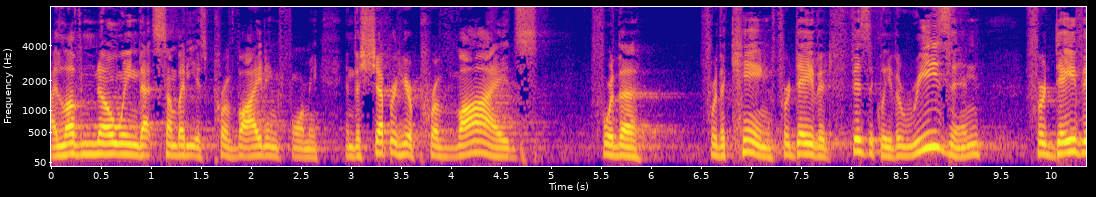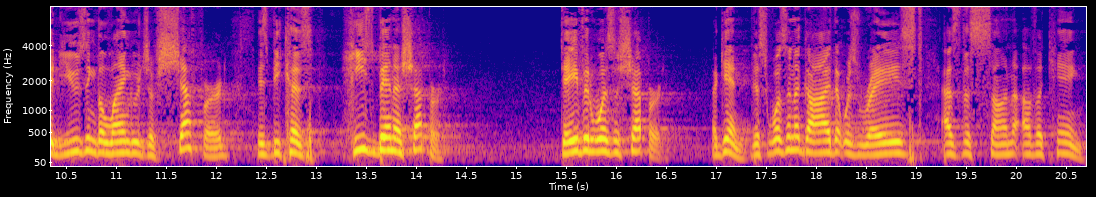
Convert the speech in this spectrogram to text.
I love knowing that somebody is providing for me. And the shepherd here provides for the, for the king, for David, physically. The reason for David using the language of shepherd is because he's been a shepherd. David was a shepherd. Again, this wasn't a guy that was raised as the son of a king.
